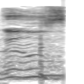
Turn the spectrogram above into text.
long as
